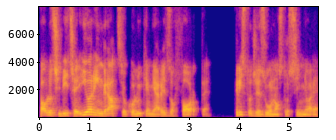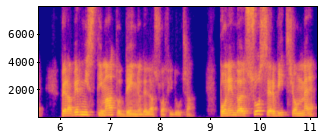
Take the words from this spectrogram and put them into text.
Paolo ci dice, io ringrazio colui che mi ha reso forte, Cristo Gesù nostro Signore, per avermi stimato degno della sua fiducia, ponendo al suo servizio me,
